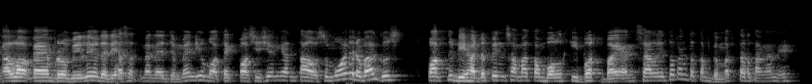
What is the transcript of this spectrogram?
kalau kayak Bro Billy udah di asset management, you mau take position kan tahu, semuanya udah bagus. Waktu dihadapin sama tombol keyboard buy and sell itu kan tetap gemeter tangannya.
